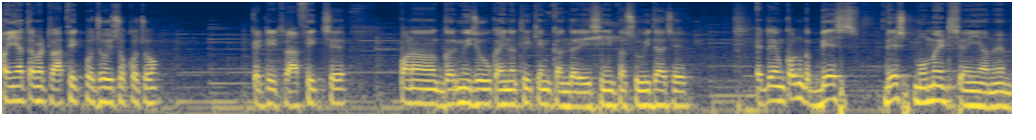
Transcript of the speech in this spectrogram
અહીંયા તમે ટ્રાફિક પર જોઈ શકો છો. કેટલી ટ્રાફિક છે. પણ ગરમી જેવું કંઈ નથી કેમ કે અંદર એસીની પણ સુવિધા છે. એટલે એમ કહું કે બેસ્ટ બેસ્ટ મોમેન્ટ છે અહીંયાનું એમ.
